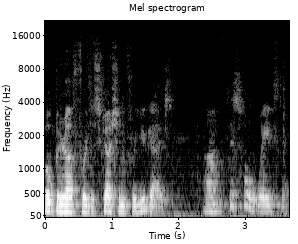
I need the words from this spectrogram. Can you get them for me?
open it up for discussion for you guys. Um, this whole wave thing,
